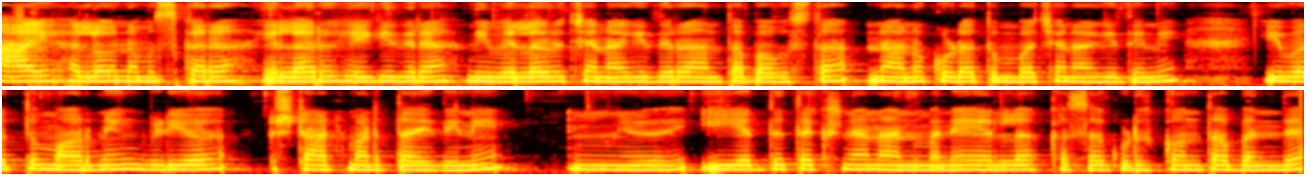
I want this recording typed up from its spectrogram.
ಹಾಯ್, ಹಲೋ, ನಮಸ್ಕಾರ. ಎಲ್ಲರೂ ಹೇಗಿದ್ದೀರಾ? ನೀವೆಲ್ಲರೂ ಚೆನ್ನಾಗಿದ್ದೀರಾ ಅಂತ ಭಾವಿಸ್ತಾ ನಾನು ಕೂಡ ತುಂಬ ಚೆನ್ನಾಗಿದ್ದೀನಿ. ಇವತ್ತು ಮಾರ್ನಿಂಗ್ ವಿಡಿಯೋ ಸ್ಟಾರ್ಟ್ ಮಾಡ್ತಾ ಇದ್ದೀನಿ. ಈ ಎದ್ದ ತಕ್ಷಣ ನಾನು ಮನೆಯೆಲ್ಲ ಕಸ ಗುಡಿಸ್ಕೊತ ಬಂದೆ.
